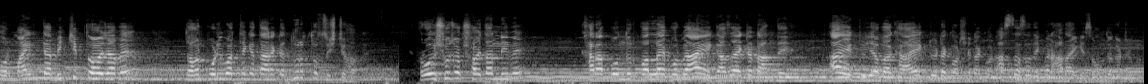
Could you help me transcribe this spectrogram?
ওর মাইন্ডটা বিক্ষিপ্ত হয়ে যাবে, তখন পরিবার থেকে তার একটা দূরত্ব সৃষ্টি হবে। আর ওই সুযোগ শয়তান নিবে। খারাপ বন্ধুর পাল্লায় পড়বে, আয়, গাজা একটা টান দে। আয়, একটু ইয়াবা খা একটু এটা কর, সেটা কর। আস্তে আস্তে দেখবেন হারাই গেছে অন্ধকার জগৎ।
